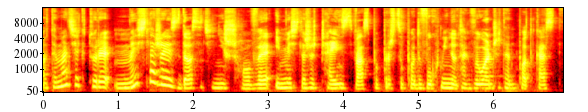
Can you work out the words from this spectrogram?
o temacie, który myślę, że jest dosyć niszowy i myślę, że część z Was po prostu po dwóch minutach wyłączy ten podcast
